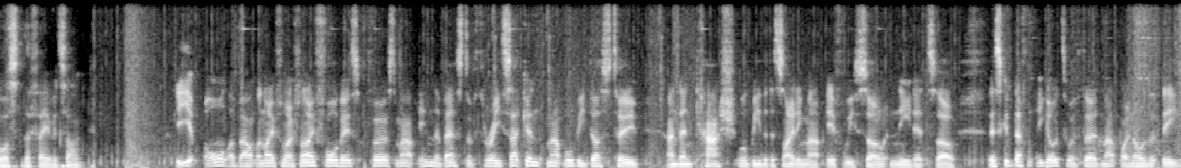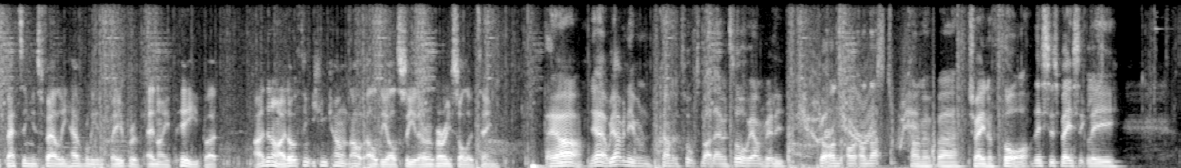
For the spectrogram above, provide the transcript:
course, the favoured song. Yep, all about the knife, knife, knife for this first map in the best of three. Second map will be Dust 2, and then Cache will be the deciding map if we so need it. So this could definitely go to a third map. I know that the betting is fairly heavily in favour of NIP, but I don't know. I don't think you can count out LDLC. They're a very solid team. They are, yeah. We haven't even kind of talked about them at all. We haven't really got on on, on that kind of uh, train of thought. This is basically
